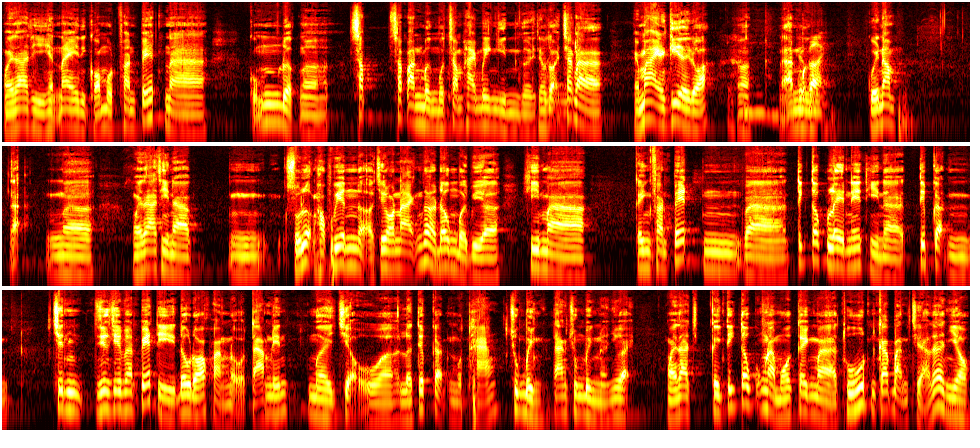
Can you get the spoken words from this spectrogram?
Ngoài ra thì hiện nay thì có một fanpage là cũng được uh, sắp sắp ăn mừng 120.000 người theo dõi. Chắc là ngày mai ngày kia rồi đó. À, là ăn mừng cuối năm. Dạ. Uh, ngoài ra thì là um, số lượng học viên ở trên online cũng rất là đông bởi vì khi mà kênh fanpage và tiktok lên ấy thì là tiếp cận trên riêng trên fanpage thì đâu đó khoảng độ 8 đến 10 triệu ờ, lượt tiếp cận một tháng trung bình đang trung bình là như vậy. Ngoài ra kênh tiktok cũng là một kênh mà thu hút các bạn trẻ rất là nhiều.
